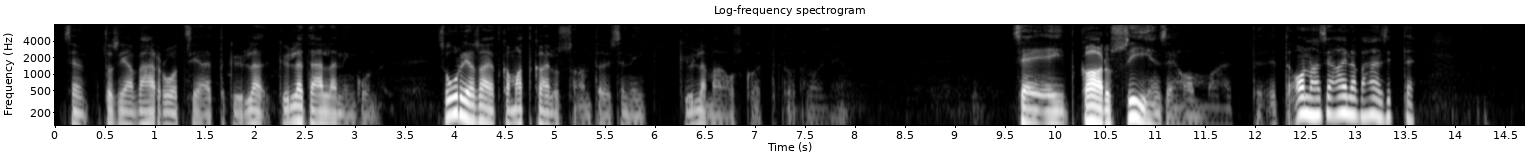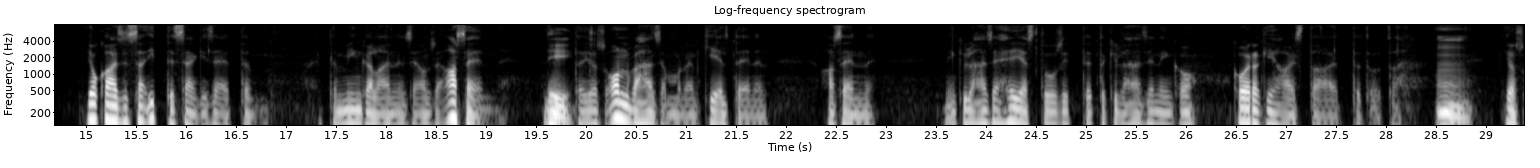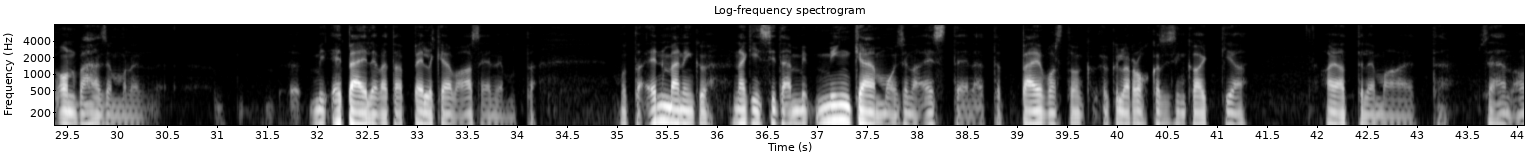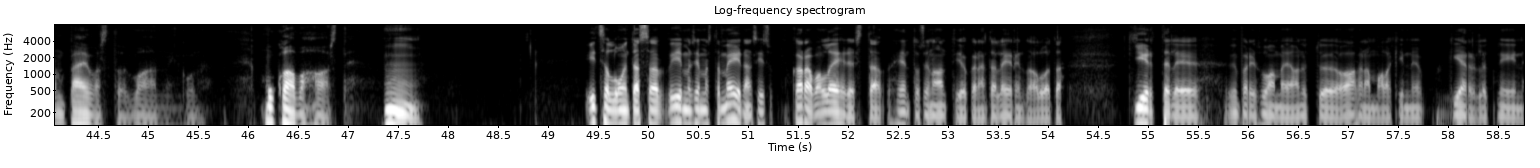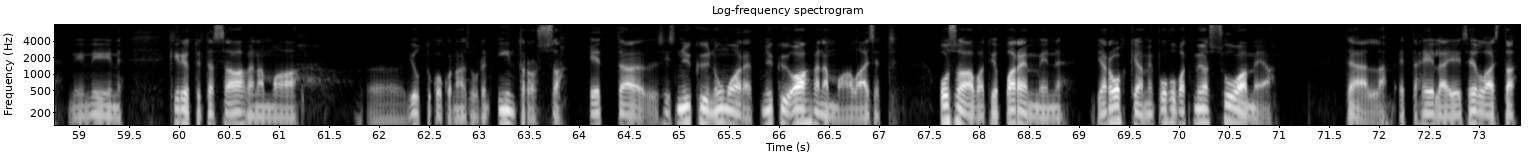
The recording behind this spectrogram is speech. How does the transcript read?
sen tosiaan vähän ruotsia, että kyllä, kyllä täällä niin kuin, suuri osa, jotka matkailussa on töissä, niin kyllä mä uskon, että tuota noin, niin se ei kaadu siihen se homma. Että, että onhan se aina vähän sitten jokaisessa itsessäänkin se, että, että minkälainen se on se asenne. Niin. Että jos on vähän semmoinen kielteinen asenne, niin kyllähän se heijastuu sitten, että kyllähän se niin koirakin haistaa, että tuota, mm. jos on vähän semmoinen epäilevä tai pelkäävä asenne, mutta mutta en mä niin näkisi sitä minkäänmoisena esteenä, että päinvastoin kyllä rohkaisisin kaikkia ajattelemaan, että sehän on päinvastoin vaan niin kuin mukava haaste. Mm. Itse luin tässä viimeisimmästä meidän, siis Karavan lehdestä, Hentosen Antti, joka näitä leirintäalueita kiertelee ympäri Suomea ja on nyt Ahvenanmaallakin kierrellyt, niin, niin, niin kirjoitti tässä Ahvenanmaa juttukokonaisuuden introssa, että siis nykynuoret, nykyahvenanmaalaiset osaavat jo paremmin ja rohkeammin puhuvat myös suomea täällä, että heillä ei sellaista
